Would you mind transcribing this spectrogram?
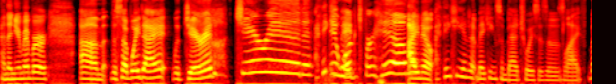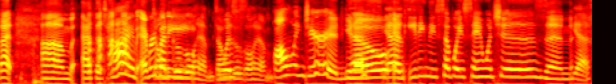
And then you remember um, the Subway diet with Jared? Jared. I think it made- worked for him. I know. I think he ended up making some bad choices in his life. But um, at the time, everybody Don't Google him. Don't was Google him. following Jared, you Yes, know, yes. and eating these Subway sandwiches. And, Yes.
